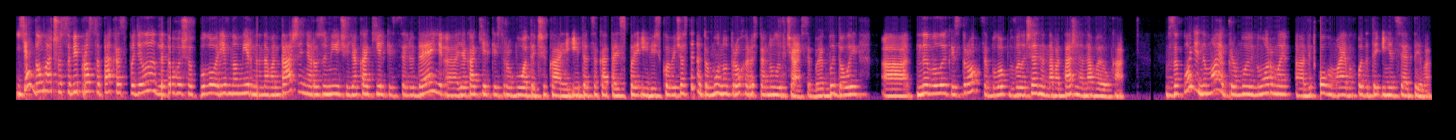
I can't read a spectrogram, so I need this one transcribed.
Я думаю, що собі просто так розподілили для того, щоб було рівномірне навантаження, розуміючи, яка кількість це людей, е, яка кількість роботи чекає і ТЦК та СП, і військові частини. Тому ну трохи розтягнули в часі. Бо якби дали а, невеликий строк, це було б величезне навантаження на ВЛК. В законі немає прямої норми, від кого має виходити ініціатива.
